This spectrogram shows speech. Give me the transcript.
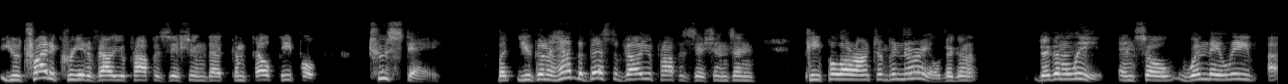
you try to create a value proposition that compel people to stay, but you're going to have the best of value propositions, and people are entrepreneurial. They're going to they're going to leave, and so when they leave, uh,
